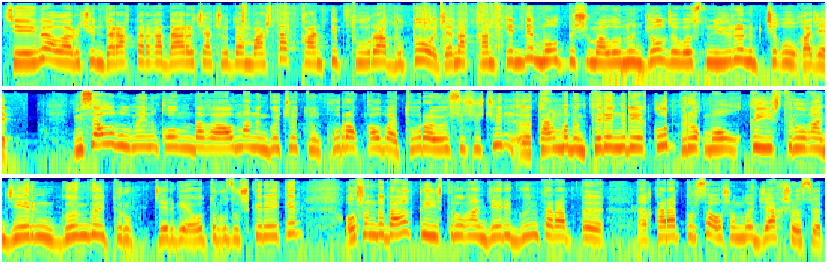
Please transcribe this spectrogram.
Себеби алар үчүн дарактарга дары чачуудан баштап кантип туура бутоо жана канткенде мол түшүм алуунун жол жобосун үйрөнүп чыгуу кажет мисалы бул менин колумдагы алманын көчөтүн куурап калбай туура өсүш үчүн э, тамырын тереңирээк кылып бирок могул кыйыштырылган жерин көнбөй туруп жерге отургузуш керек экен. Ошондо дагы кыйыштырылган жери күн тарапты э, карап турса ошондо жакшы өсөт.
